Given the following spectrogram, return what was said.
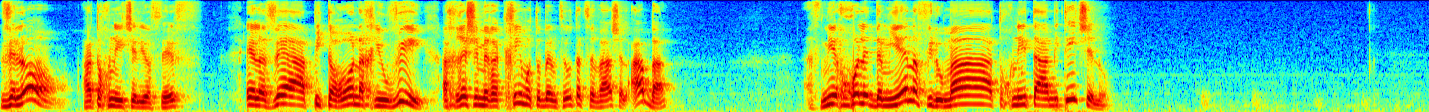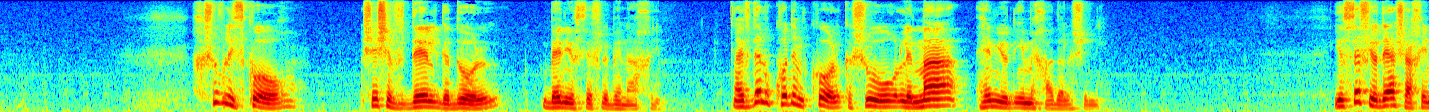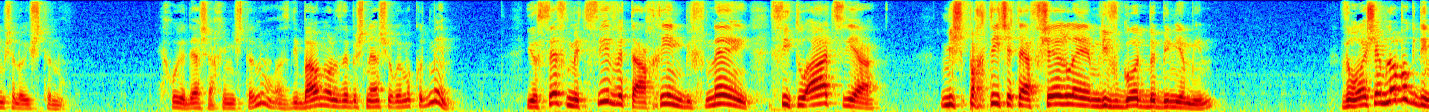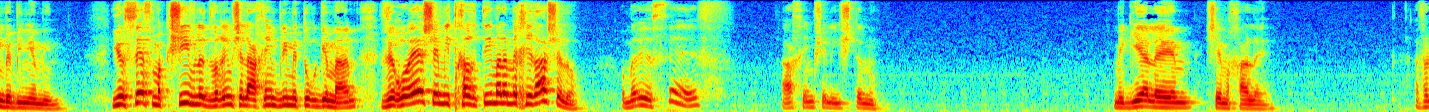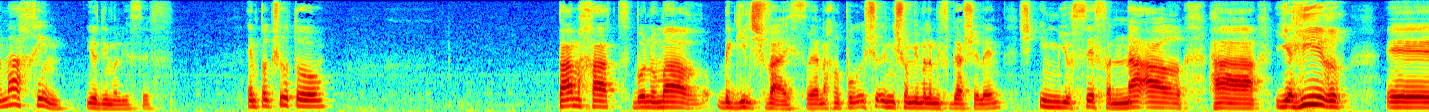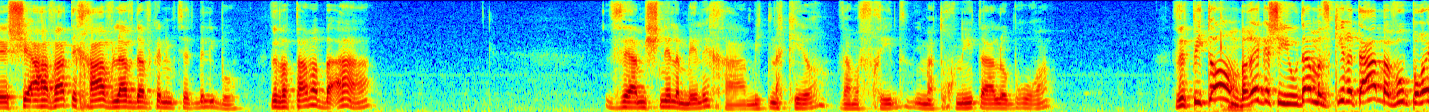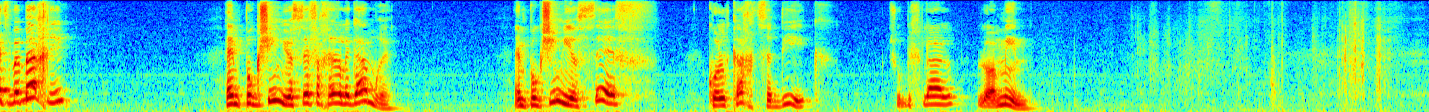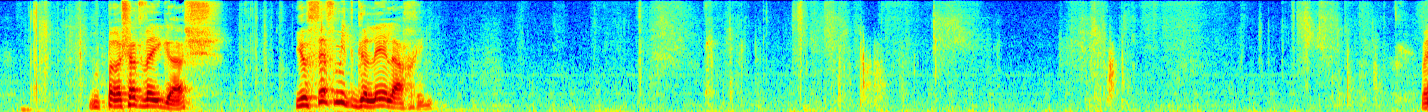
זה לא התוכנית של יוסף, אלא זה הפתרון החיובי, אחרי שמרככים אותו באמצעות הצוואה של אבא, אז מי יכול לדמיין אפילו מה התוכנית האמיתית שלו? חשוב לזכור שיש הבדל גדול בין יוסף לבין האחים. ההבדל הוא קודם כל קשור למה הם יודעים אחד על השני. יוסף יודע שהאחים שלו השתנו. איך הוא יודע שהאחים השתנו? אז דיברנו על זה בשני השיעורים הקודמים. יוסף מציב את האחים בפני סיטואציה משפחתית שתאפשר להם לבגוד בבנימין, ורואה שהם לא בוגדים בבנימין. יוסף מקשיב לדברים של האחים בלי מתורגמן, ורואה שהם מתחרטים על המכירה שלו. אומר יוסף, האחים שלי השתנו. מגיע להם שמחה להם. אבל מה האחים יודעים על יוסף? הם פגשו אותו פעם אחת, בוא נאמר, בגיל 17, אנחנו שומעים על המפגש שלהם, עם יוסף הנער היהיר, אה, שאהבת אחיו לאו דווקא נמצאת בליבו. ובפעם הבאה, זה המשנה למלך המתנכר והמפחיד, עם התוכנית הלא ברורה. ופתאום, ברגע שיהודה מזכיר את האבא והוא פורץ בבכי, הם פוגשים יוסף אחר לגמרי. הם פוגשים יוסף כל כך צדיק, שהוא בכלל לא אמין. בפרשת ויגש, יוסף מתגלה לאחים.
